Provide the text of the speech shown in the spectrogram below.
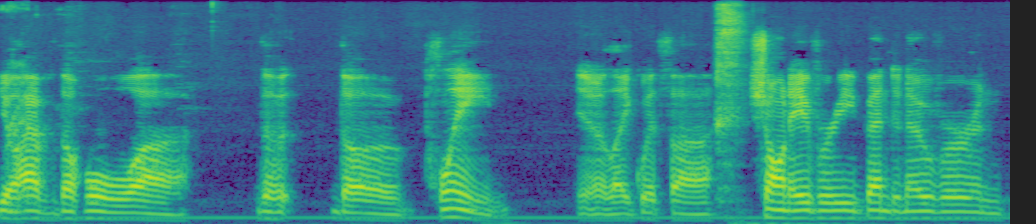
you'll right. have the whole uh, the the plane, you know, like with uh, Sean Avery bending over and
